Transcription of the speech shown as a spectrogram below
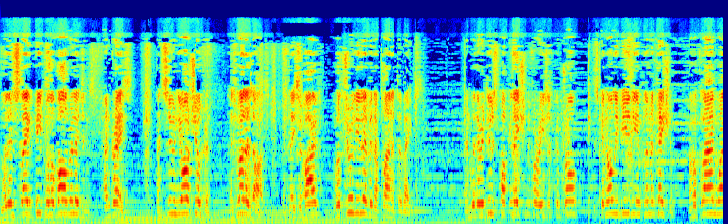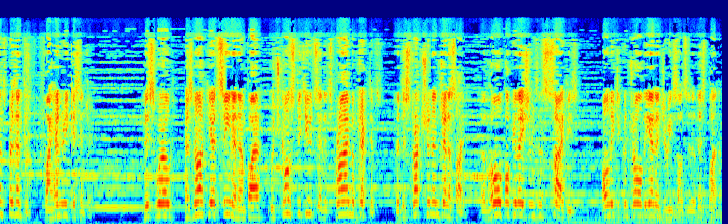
will enslave people of all religions and race, and soon your children, as well as ours, if they survive, will truly live in a planet of apes. And with a reduced population for ease of control, this can only be the implementation of a plan once presented by Henry Kissinger. This world has not yet seen an empire which constitutes in its prime objectives the destruction and genocide of whole populations and societies only to control the energy resources of this planet.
